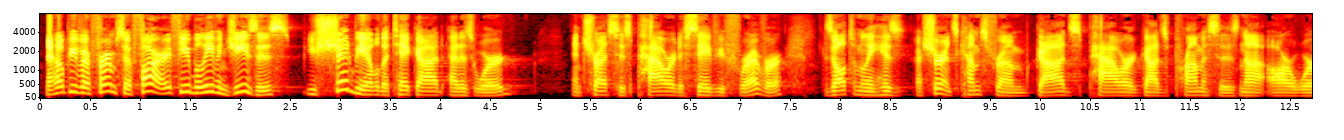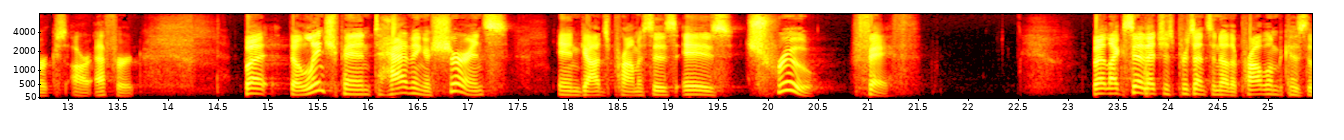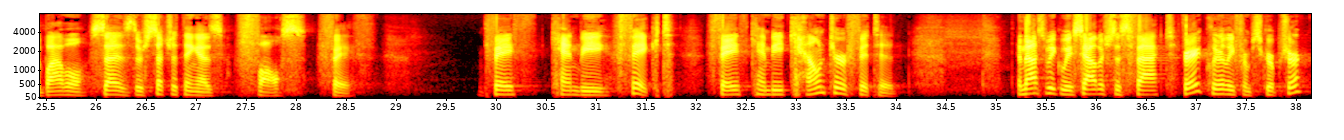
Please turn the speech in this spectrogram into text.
I hope you've affirmed so far if you believe in Jesus, you should be able to take God at his word and trust his power to save you forever. Because ultimately, his assurance comes from God's power, God's promises, not our works, our effort. But the linchpin to having assurance in God's promises is true faith. But like I said, that just presents another problem because the Bible says there's such a thing as false faith. Faith can be faked, faith can be counterfeited. And last week we established this fact very clearly from Scripture.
